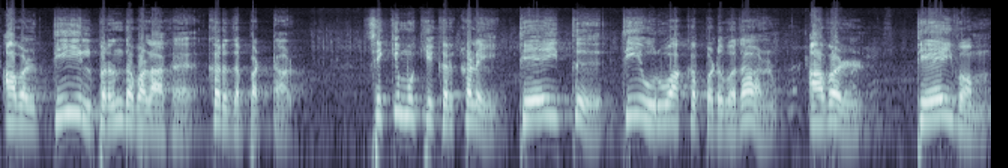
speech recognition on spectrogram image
அவள் தீயில் பிறந்தவளாக கருதப்பட்டாள். சிக்கிமுக்கி கற்களை தேய்த்து தீ உருவாக்கப்படுவதால் அவள் தேய்வம்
